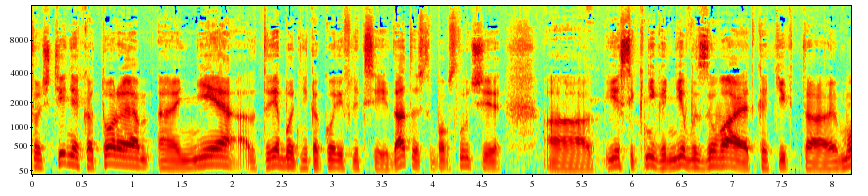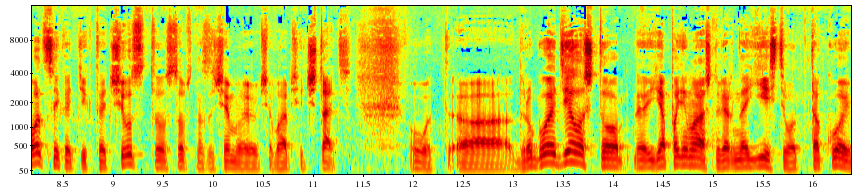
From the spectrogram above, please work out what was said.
то чтение, которое а, не требует никакой рефлексии, да, то есть в любом случае, а, если книга не вызывает каких-то эмоций, каких-то чувств, то, собственно, зачем ее вообще, вообще читать? Вот. Другое дело, что я понимаю, что, наверное, есть вот такой,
